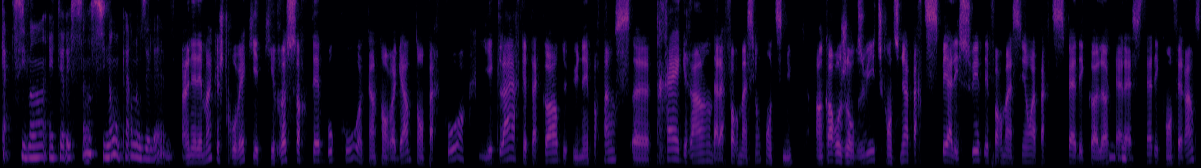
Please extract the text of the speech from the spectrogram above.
captivant, intéressant, sinon on perd nos élèves. Un élément que je trouvais qui, qui ressortait beaucoup euh, quand on regarde ton parcours, il est clair que tu accordes une importance euh, très grande à la formation continue encore aujourd'hui, tu continues à participer, à aller suivre des formations, à participer à des colloques, à mm-hmm. assister à des conférences.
